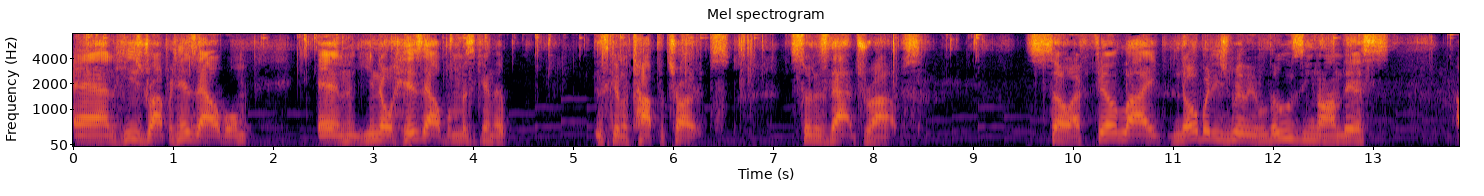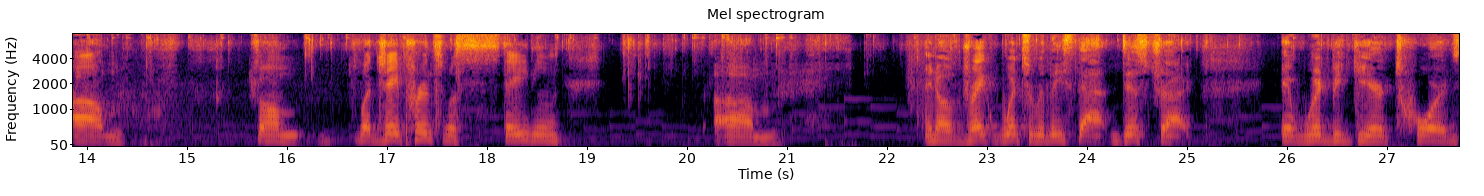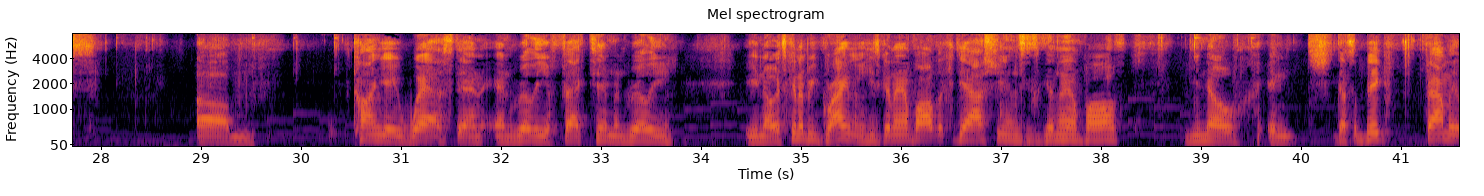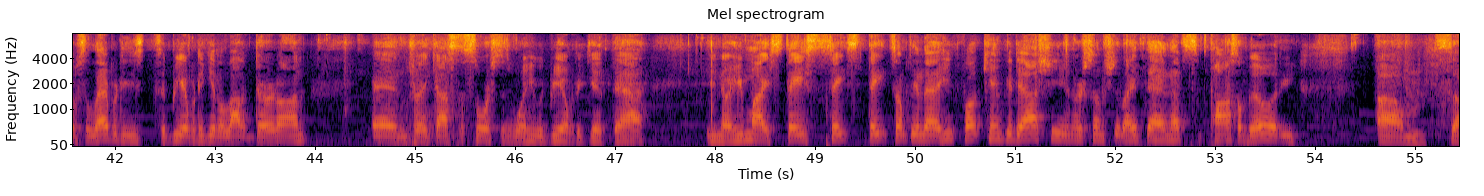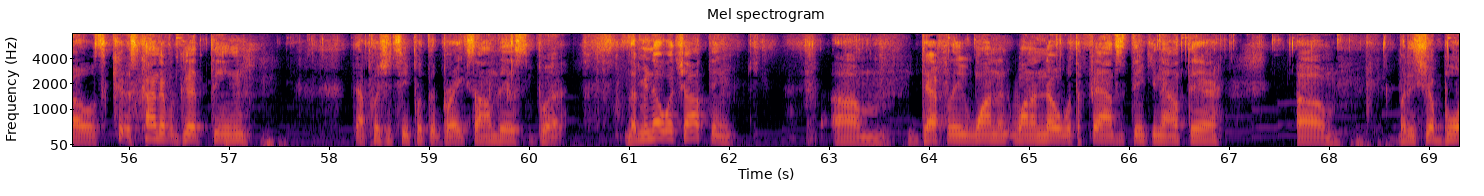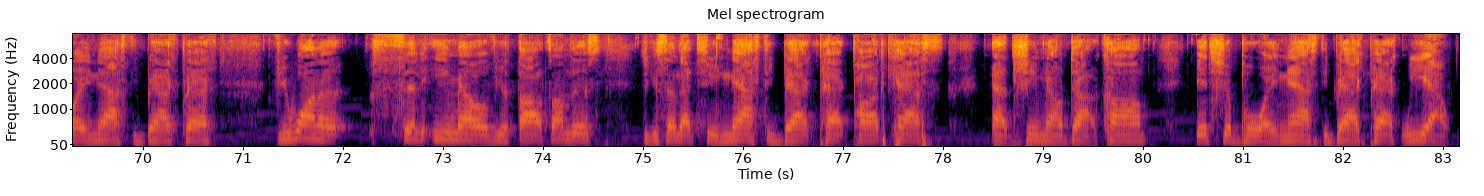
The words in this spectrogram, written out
and he's dropping his album, and you know his album is gonna is gonna top the charts as soon as that drops. So I feel like nobody's really losing on this. Um, from what J. Prince was stating, um, you know, if Drake would to release that diss track, it would be geared towards um, Kanye West and and really affect him and really, you know, it's gonna be grimy. He's gonna involve the Kardashians. He's gonna involve, you know, and that's a big family of celebrities to be able to get a lot of dirt on. And Drake got the sources where he would be able to get that. You know, he might state state state something that he fucked Kim Kardashian or some shit like that, and that's a possibility. Um, so it's, it's kind of a good thing that Pusha T put the brakes on this, but let me know what y'all think. Um, definitely want to want to know what the fans are thinking out there. Um, but it's your boy Nasty Backpack. If you want to send an email of your thoughts on this, you can send that to Nasty Backpack Podcast at gmail.com. It's your boy Nasty Backpack. We out.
